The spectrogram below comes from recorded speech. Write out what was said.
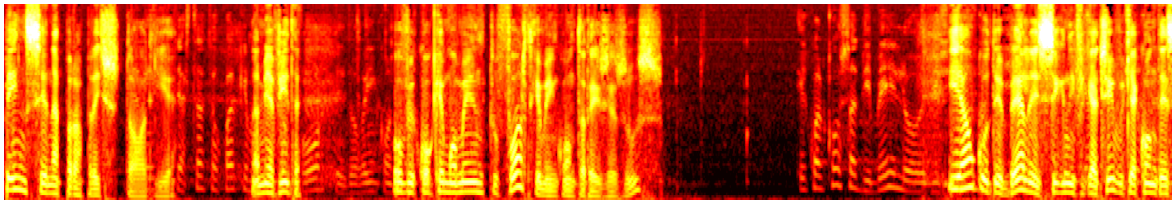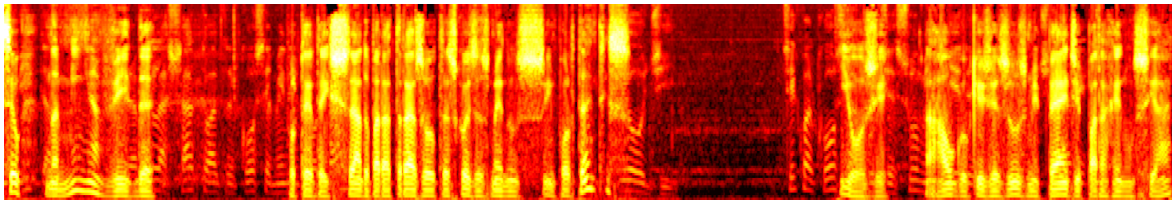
pense na própria história. Na minha vida, houve qualquer momento forte que eu encontrei Jesus. E algo de belo e significativo que aconteceu na minha vida, por ter deixado para trás outras coisas menos importantes. E hoje, há algo que Jesus me pede para renunciar?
